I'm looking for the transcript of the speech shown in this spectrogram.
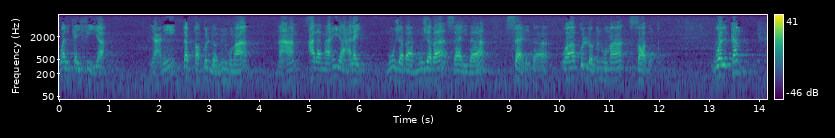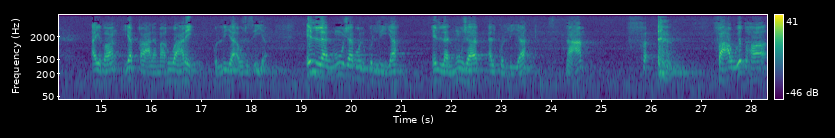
والكيفية. يعني تبقى كل منهما نعم على ما هي عليه. موجبة موجبة سالبة سالبة وكل منهما صادق. والكم أيضا يبقى على ما هو عليه. كلية أو جزئية. إلا الموجب الكلية إلا الموجب الكلية نعم ف... فعوضها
